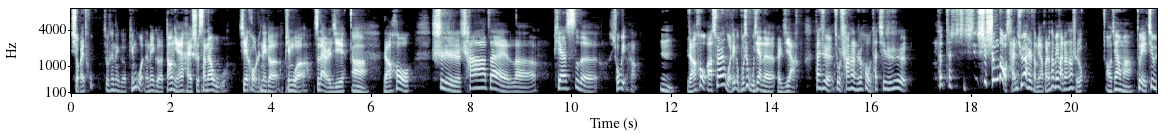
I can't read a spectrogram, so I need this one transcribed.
小白兔，就是那个苹果的那个当年还是三点五接口的那个苹果自带耳机，啊，然后是插在了 PS 四的手柄上。嗯，然后啊，虽然我这个不是无线的耳机啊，但是就插上之后，它其实是它它是是是声道残缺还是怎么样？反正它没法正常使用。哦，这样吗？对，就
